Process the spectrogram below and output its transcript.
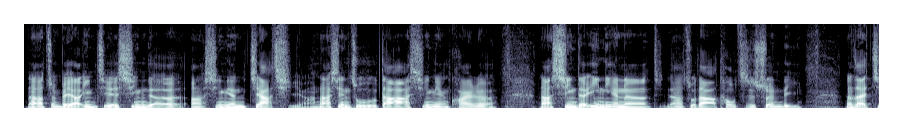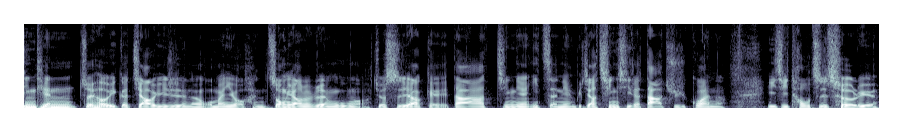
那准备要迎接新的啊新年假期啊。那先祝大家新年快乐。那新的一年呢，啊祝大家投资顺利。那在今天最后一个交易日呢，我们有很重要的任务哦，就是要给大家今年一整年比较清晰的大局观啊，以及投资策略，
